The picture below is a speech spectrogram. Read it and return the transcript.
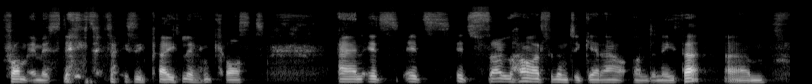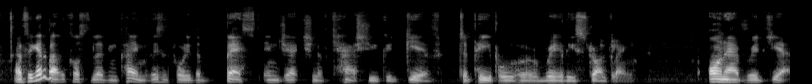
from MSD to basically pay living costs. And it's it's it's so hard for them to get out underneath that. Um, and forget about the cost of living payment. This is probably the best injection of cash you could give to people who are really struggling on average, yeah,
